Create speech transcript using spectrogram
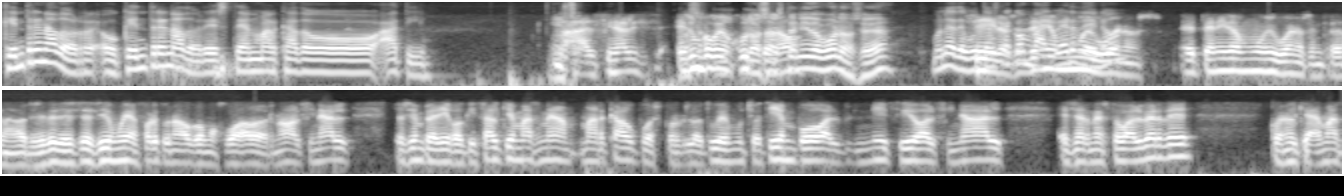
¿Qué entrenador o qué entrenadores te han marcado a ti? al final es, un poco injusto. Los has tenido buenos, ¿eh? Bueno, debutaste con Valverde, muy Buenos. He tenido muy buenos entrenadores. He sido muy afortunado como jugador, ¿no? Al final, yo siempre digo, quizá el que más me ha marcado, pues porque lo tuve mucho tiempo, al inicio, al final, es Ernesto Valverde con el que además,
